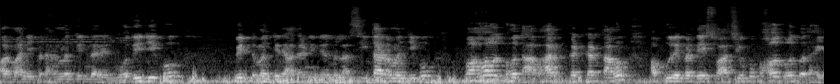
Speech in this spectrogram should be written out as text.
और माननीय प्रधानमंत्री नरेंद्र मोदी जी को, वित्त मंत्री आदरणीय निर्मला सीतारमन जी को बहुत बहुत आभार प्रकट करता हूँ और पूरे प्रदेशवासियों को बहुत बहुत बधाई।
